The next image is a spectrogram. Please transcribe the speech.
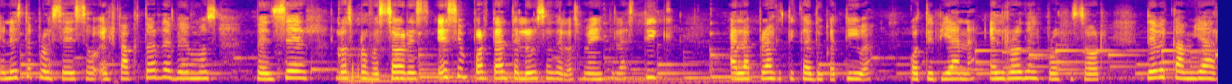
en este proceso el factor debemos vencer los profesores. Es importante el uso de los medios las TIC a la práctica educativa cotidiana. El rol del profesor debe cambiar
